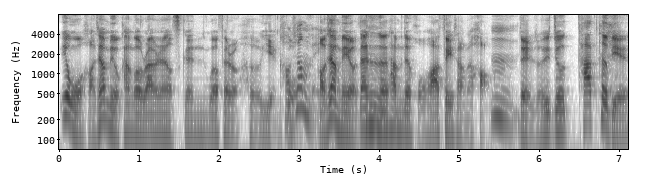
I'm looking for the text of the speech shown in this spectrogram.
因为我好像没有看过 Ryan Reynolds 跟 Will Ferrell 合演过，好像没有，好像没有。但是呢，他们的火花非常的好，嗯，对，所以就他特别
